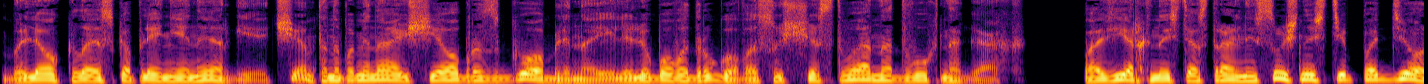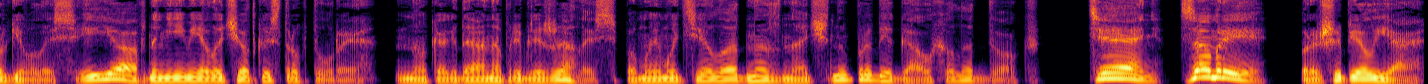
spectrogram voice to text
Блеклое скопление энергии, чем-то напоминающее образ гоблина или любого другого существа на двух ногах. Поверхность астральной сущности поддергивалась и явно не имела четкой структуры. Но когда она приближалась, по моему телу однозначно пробегал холодок. «Тень, замри!» — прошипел я.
